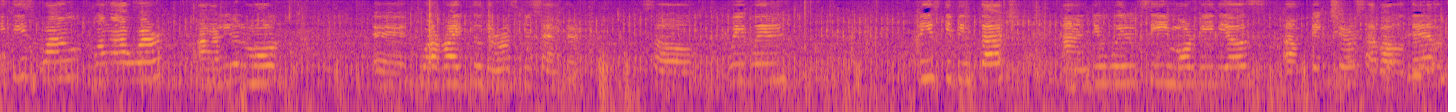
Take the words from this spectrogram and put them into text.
It is one one hour and a little more uh, to arrive to the rescue center. Please keep in touch and you will see more videos and pictures about them,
